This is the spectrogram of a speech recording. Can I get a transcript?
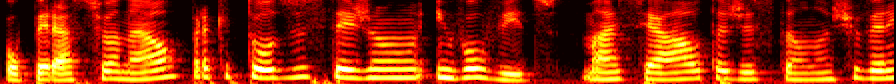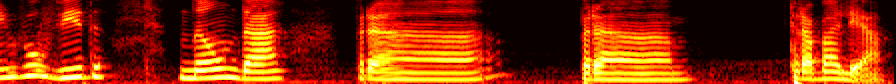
operacional para que todos estejam envolvidos. Mas se a alta gestão não estiver envolvida, não dá para trabalhar.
